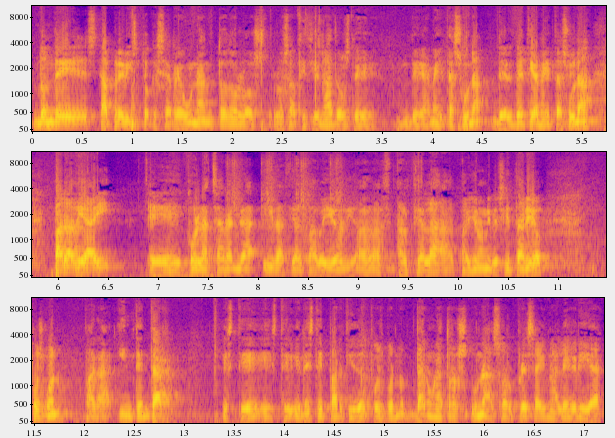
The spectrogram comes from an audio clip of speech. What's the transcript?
donde está previsto que se reúnan todos los, aficionados de, de Anaitasuna, del Betty Anaitasuna, para de ahí, eh, con la charanga, ir hacia el pabellón, hacia el pabellón universitario, pues bueno, para intentar este, este, en este partido, pues bueno, dar una, una sorpresa y una alegría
